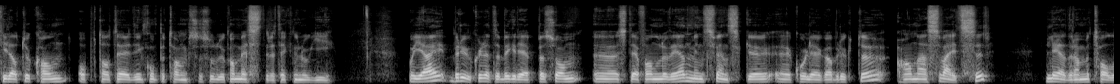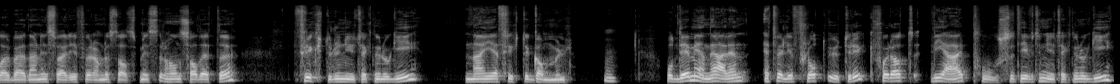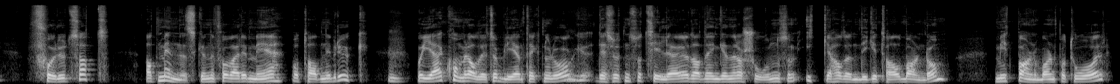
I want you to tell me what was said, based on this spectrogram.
til at du kan oppdatere din kompetanse så du kan mestre teknologi. Og Jeg bruker dette begrepet som uh, Stefan Löfven, min svenske uh, kollega, brukte. Han er sveitser, leder av metallarbeiderne i Sverige før han ble statsminister. Han sa dette. Frykter du ny teknologi? Nei, jeg frykter gammel. Mm. Og Det mener jeg er en, et veldig flott uttrykk for at vi er positive til ny teknologi, forutsatt at menneskene får være med og ta den i bruk. Mm. Og Jeg kommer aldri til å bli en teknolog. Dessuten så tilhører jeg da den generasjonen som ikke hadde en digital barndom. Mitt barnebarn på to år.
